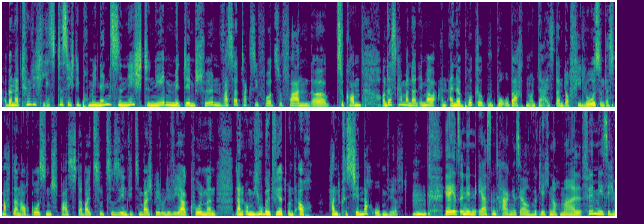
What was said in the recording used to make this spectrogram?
Aber natürlich lässt es sich die Prominenz nicht neben mit dem schönen Wassertaxi vorzufahren äh, zu kommen. Und das kann man dann immer an einer Brücke gut beobachten und da ist dann doch viel los und das macht dann auch großen Spaß dabei zuzusehen, wie wie zum Beispiel Olivia Coleman dann umjubelt wird und auch Handküsschen nach oben wirft. Ja, jetzt in den ersten Tagen ist ja auch wirklich nochmal filmmäßig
